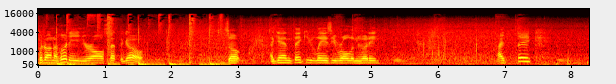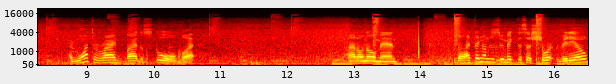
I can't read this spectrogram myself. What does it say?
put on a hoodie and you're all set to go. So again, thank you Lazy Rolling Hoodie. I think I want to ride by the school, but I don't know, man. So I think I'm just gonna make this a short video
